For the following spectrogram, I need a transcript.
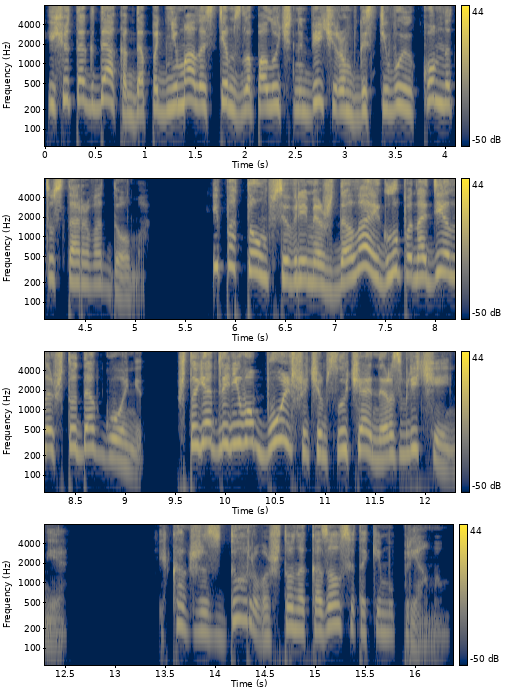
Еще тогда, когда поднималась тем злополучным вечером в гостевую комнату старого дома. И потом все время ждала и глупо надеялась, что догонит, что я для него больше, чем случайное развлечение. И как же здорово, что он оказался таким упрямым.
